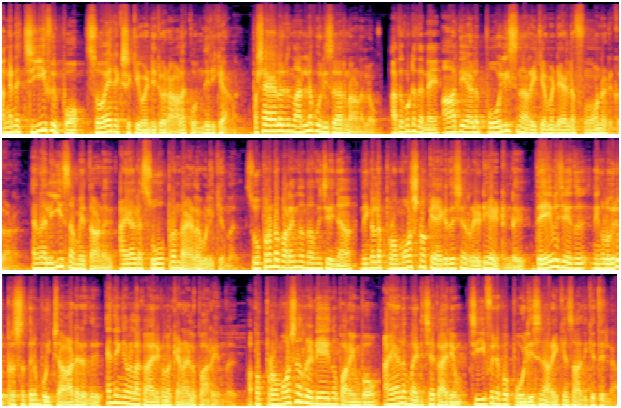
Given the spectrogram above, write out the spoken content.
അങ്ങനെ ചീഫ് ഇപ്പോ സ്വയരക്ഷയ്ക്ക് വേണ്ടിയിട്ട് ഒരാളെ കൊന്നിരിക്കുകയാണ്. പക്ഷെ അയാൾ ഒരു നല്ല പോലീസുകാരനാണല്ലോ. അതുകൊണ്ട് തന്നെ ആദ്യം അയാൾ പോലീസിനെ അറിയിക്കാൻ വേണ്ടി അയാളുടെ ഫോൺ എടുക്കുകയാണ്. എന്നാൽ ഈ സമയത്താണ് അയാളുടെ സൂപ്രണ്ട് അയാളെ വിളിക്കുന്നത്. സൂപ്രണ്ട് പറയുന്നത് എന്താണെന്ന് വെച്ച് കഴിഞ്ഞാൽ നിങ്ങളുടെ പ്രൊമോഷനൊക്കെ ഏകദേശം റെഡി ആയിട്ടുണ്ട്. ദയവ് ചെയ്ത് നിങ്ങൾ ഒരു പ്രശ്നത്തിലും പോയി ചാടരുത് എന്നിങ്ങനെയുള്ള കാര്യങ്ങളൊക്കെയാണ് അയാൾ പറയുന്നത്. അപ്പൊ പ്രൊമോഷൻ റെഡിയായി എന്ന് പറയുമ്പോൾ അയാൾ മരിച്ച കാര്യം ചീഫിന് ഇപ്പോൾ പോലീസിനെ അറിയിക്കാൻ സാധിക്കത്തില്ല.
